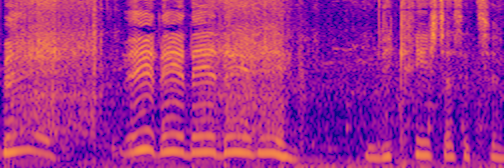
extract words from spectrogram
Nee. Nee, nee, nee, nee, nee. Wie kriege ich das jetzt hin?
